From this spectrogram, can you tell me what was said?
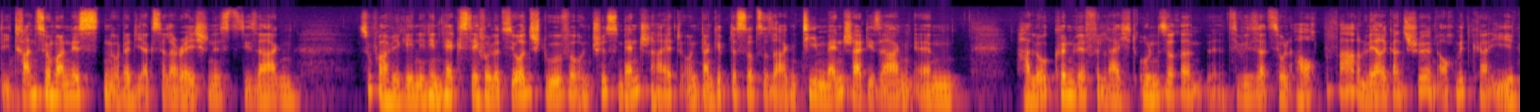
die Transhumanisten oder die Accelerationists, die sagen, super, wir gehen in die nächste Evolutionsstufe und tschüss Menschheit. Und dann gibt es sozusagen Team Menschheit, die sagen, ähm, hallo, können wir vielleicht unsere äh, Zivilisation auch bewahren? Wäre ganz schön, auch mit KI.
